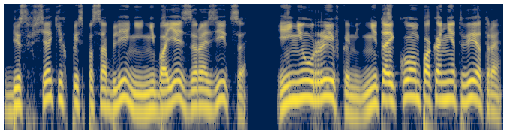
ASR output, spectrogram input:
без всяких приспособлений, не боясь заразиться, и не урывками, не тайком, пока нет ветра.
